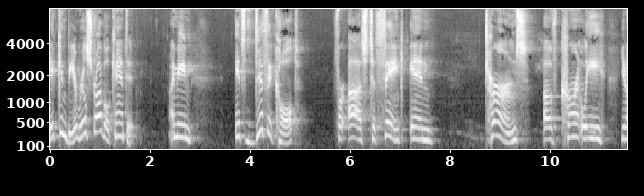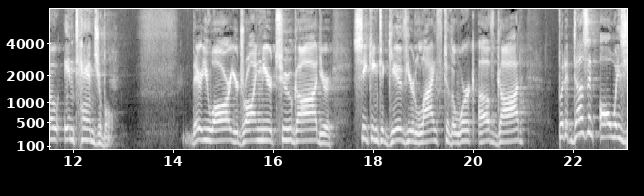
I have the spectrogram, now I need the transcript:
it can be a real struggle, can't it? I mean, it's difficult for us to think in terms of currently, you know, intangible. There you are, you're drawing near to God, you're seeking to give your life to the work of God, but it doesn't always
